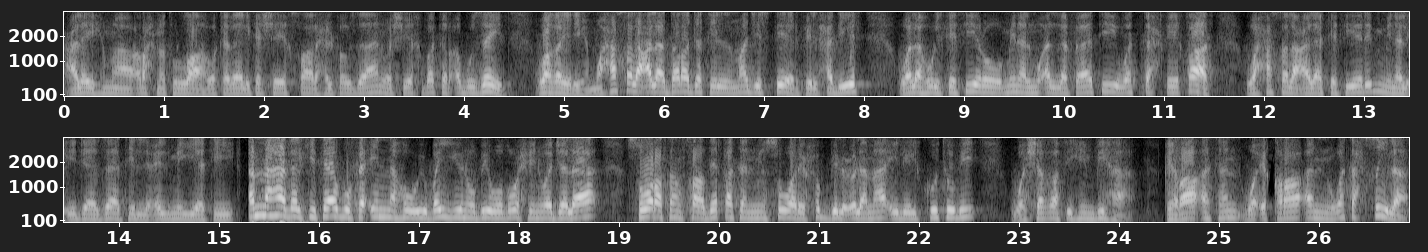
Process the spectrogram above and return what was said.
عليهما رحمة الله وكذلك الشيخ صالح الفوزان والشيخ بكر أبو زيد وغيرهم. وحصل على درجة الماجستير في الحديث وله الكثير من المؤلفات والتحقيقات. وحصل على كثير من الإجازات العلمية. أما هذا الكتاب فإنه يبين بوضوح وجلاء صورة صادقة من صور حب العلماء للكتب وشغفهم بها قراءة وإقراء وتحصيلا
